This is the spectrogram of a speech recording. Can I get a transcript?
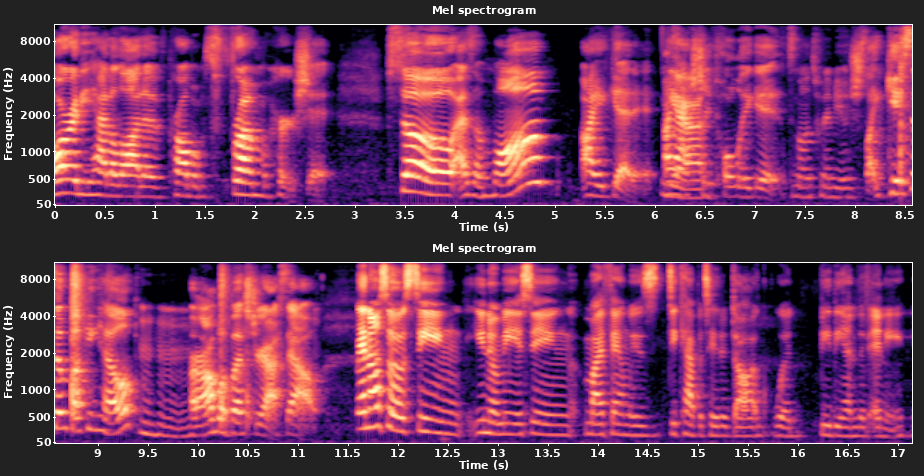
already had a lot of problems from her shit. So as a mom, I get it. I actually totally get Simone's point of view. She's like, get some fucking help, mm-hmm. or I'm gonna bust your ass out. and also seeing you know me seeing my family's decapitated dog would be the end of any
